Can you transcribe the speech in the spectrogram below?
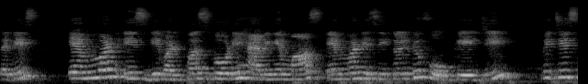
That is m1 is given. First body having a mass m1 is equal to 4 kg which is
